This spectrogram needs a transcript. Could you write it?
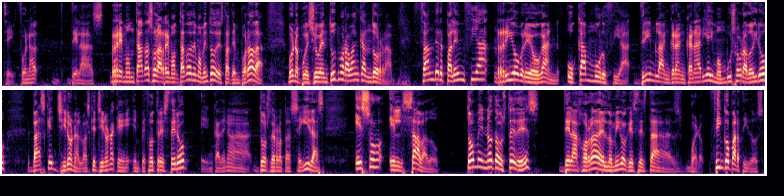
Sí, fue una de las remontadas o la remontada de momento de esta temporada. Bueno, pues Juventud Morabanca Andorra, Thunder Palencia, Río Breogán, UCAM Murcia, Dreamland Gran Canaria y Mombuso Obradoiro Basket Girona. El Basket Girona que empezó 3-0, encadena dos derrotas seguidas. Eso el sábado. Tomen nota ustedes de la jornada del domingo, que es estas, bueno, cinco partidos.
